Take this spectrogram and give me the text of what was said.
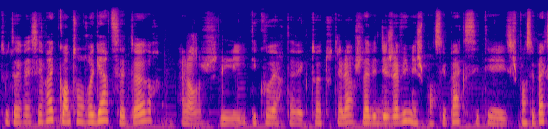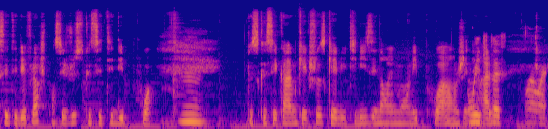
Tout à fait. C'est vrai que quand on regarde cette œuvre, alors je l'ai découverte avec toi tout à l'heure, je l'avais déjà vue, mais je pensais pas que c'était, je pensais pas que c'était des fleurs, je pensais juste que c'était des pois. Hmm. Parce que c'est quand même quelque chose qu'elle utilise énormément, les pois en général. Oui, tout à fait. Ouais, ouais.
